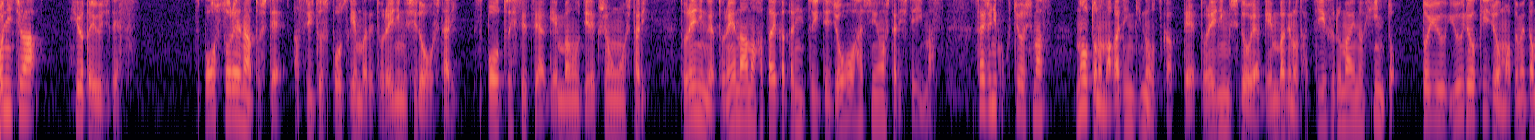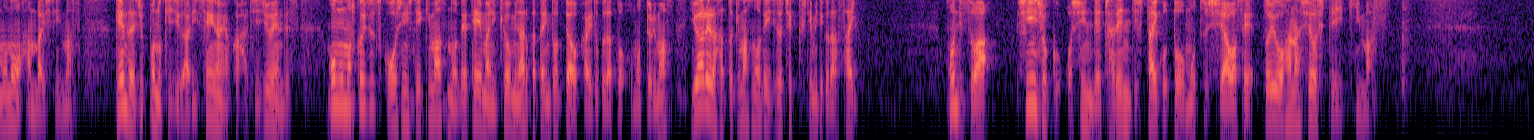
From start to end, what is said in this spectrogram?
こんにちは、広田裕二です。スポーツトレーナーとしてアスリートスポーツ現場でトレーニング指導をしたり、スポーツ施設や現場のディレクションをしたり、トレーニングやトレーナーの働き方について情報発信をしたりしています。最初に告知をします。ノートのマガジン機能を使ってトレーニング指導や現場での立ち居振る舞いのヒントという有料記事をまとめたものを販売しています。現在10本の記事があり1480円です。今後も少しずつ更新していきますので、テーマに興味のある方にとってはお買い得だと思っております。URL 貼っておきますので、一度チェックしてみてください。本日は、寝食を惜しんでチャレンジしたいことを持つ幸せというお話をしていきます。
